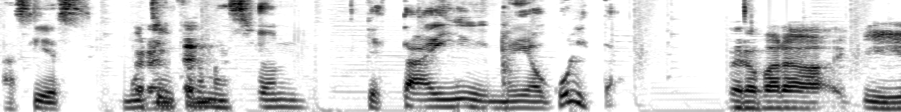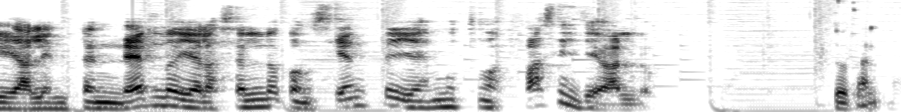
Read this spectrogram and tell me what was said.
Así es, mucha información que está ahí medio oculta. Pero para, y al entenderlo y al hacerlo consciente ya es mucho más fácil llevarlo. Totalmente.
